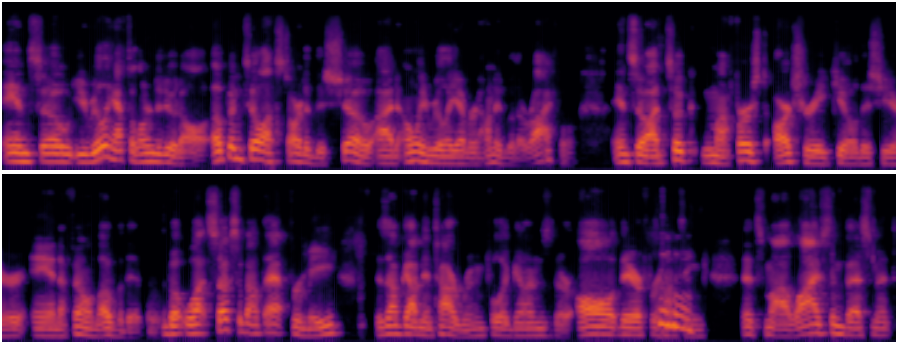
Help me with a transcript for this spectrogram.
And so you really have to learn to do it all. Up until I started this show, I'd only really ever hunted with a rifle. And so I took my first archery kill this year and I fell in love with it. But what sucks about that for me is I've got an entire room full of guns. They're all there for hunting. It's my life's investment.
